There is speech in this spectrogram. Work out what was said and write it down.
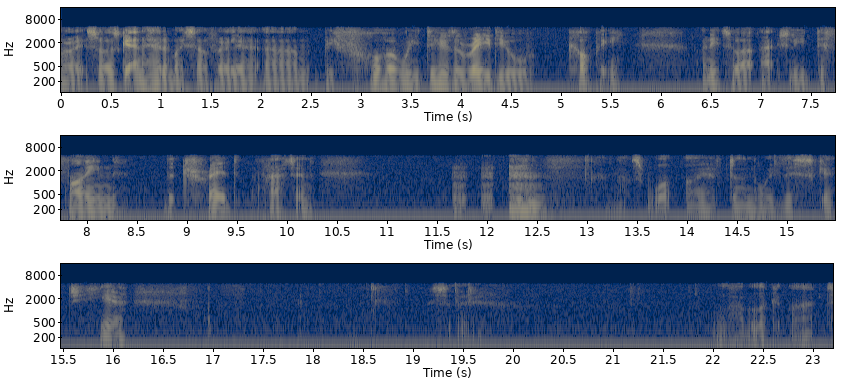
Alright, so I was getting ahead of myself earlier. Um, before we do the radial copy, I need to uh, actually define the tread pattern. that's what I have done with this sketch here. So we'll have a look at that.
